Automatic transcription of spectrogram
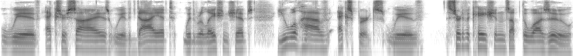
with exercise, with diet, with relationships, you will have experts with certifications up the wazoo,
